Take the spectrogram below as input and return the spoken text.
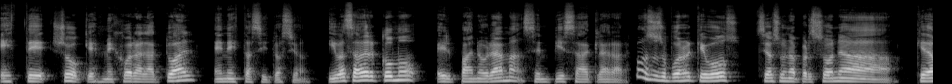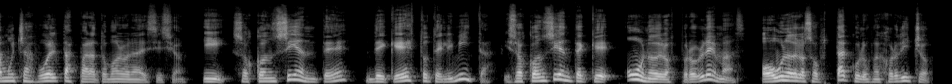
este yo que es mejor al actual en esta situación? Y vas a ver cómo el panorama se empieza a aclarar. Vamos a suponer que vos seas una persona que da muchas vueltas para tomar una decisión. Y sos consciente de que esto te limita. Y sos consciente que uno de los problemas, o uno de los obstáculos, mejor dicho,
